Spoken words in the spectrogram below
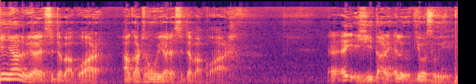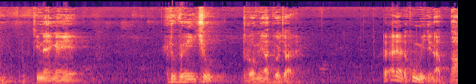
ချင်းညားလို့ရတဲ့စစ်တပ်ပါကွာအာကာထုံးဝေးရတဲ့စစ်တပ်ပါကွာအဲအဲ့ဒီအရေးသားတွေအဲ့လိုပြောဆိုရင်ဒီနိုင်ငံရဲ့လူဘင်းချုပ်တော်တော်များပြောကြတယ်တဲ့အဲ့ဒါတခုမေးချင်တာဘာ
